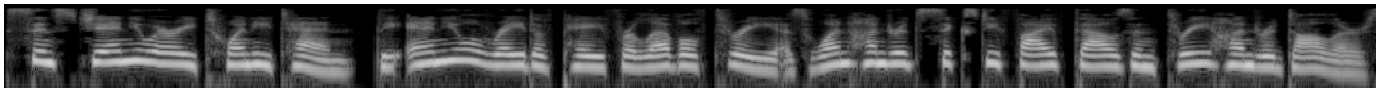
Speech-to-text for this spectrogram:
Since January 2010, the annual rate of pay for Level 3 is $165,300.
